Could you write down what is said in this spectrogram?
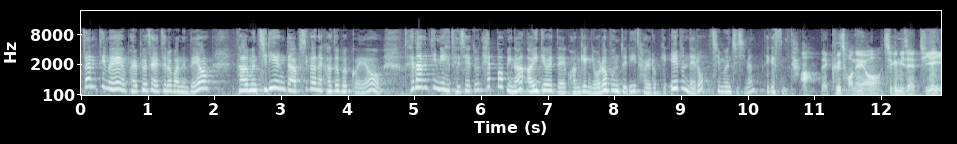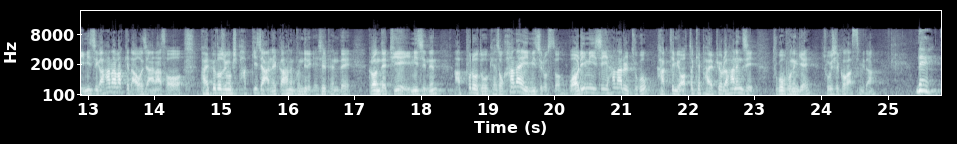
짠 팀의 발표 잘 들어봤는데요. 다음은 질의응답 시간을 가져볼 거예요. 해당 팀이 제시해둔 해법이나 아이디어에 대해 관객 여러분들이 자유롭게 1분 내로 질문 주시면 되겠습니다. 아, 네, 그 전에요. 지금 이제 뒤에 이미지가 하나밖에 나오지 않아서 발표 도중 혹시 바뀌지 않을까 하는 분들이 계실 텐데, 그런데 뒤에 이미지는 앞으로도 계속 하나의 이미지로서 월 이미지 하나를 두고 각 팀이 어떻게 발표를 하는지 두고 보는 게 좋으실 것 같습니다. 네,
